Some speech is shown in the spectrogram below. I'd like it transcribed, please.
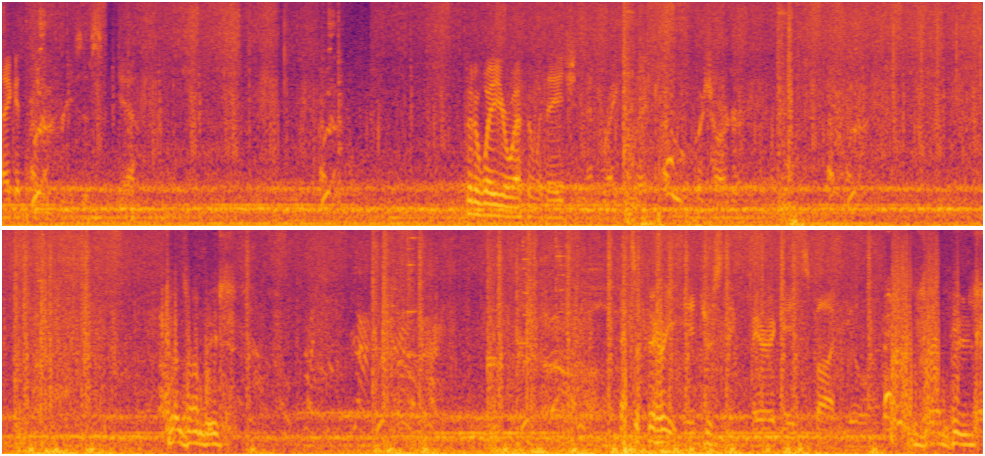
I get the freezes. Yeah. Put away your weapon with H and then right click. Push harder. Got zombies. A very interesting barricade spot, Elon. Zombies.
